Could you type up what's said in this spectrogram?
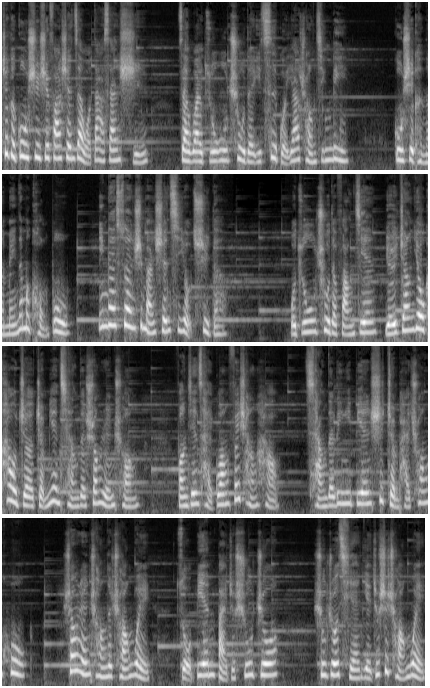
这个故事是发生在我大三时。在外租屋处的一次鬼压床经历，故事可能没那么恐怖，应该算是蛮神奇有趣的。我租屋处的房间有一张又靠着整面墙的双人床，房间采光非常好，墙的另一边是整排窗户。双人床的床尾左边摆着书桌，书桌前也就是床尾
